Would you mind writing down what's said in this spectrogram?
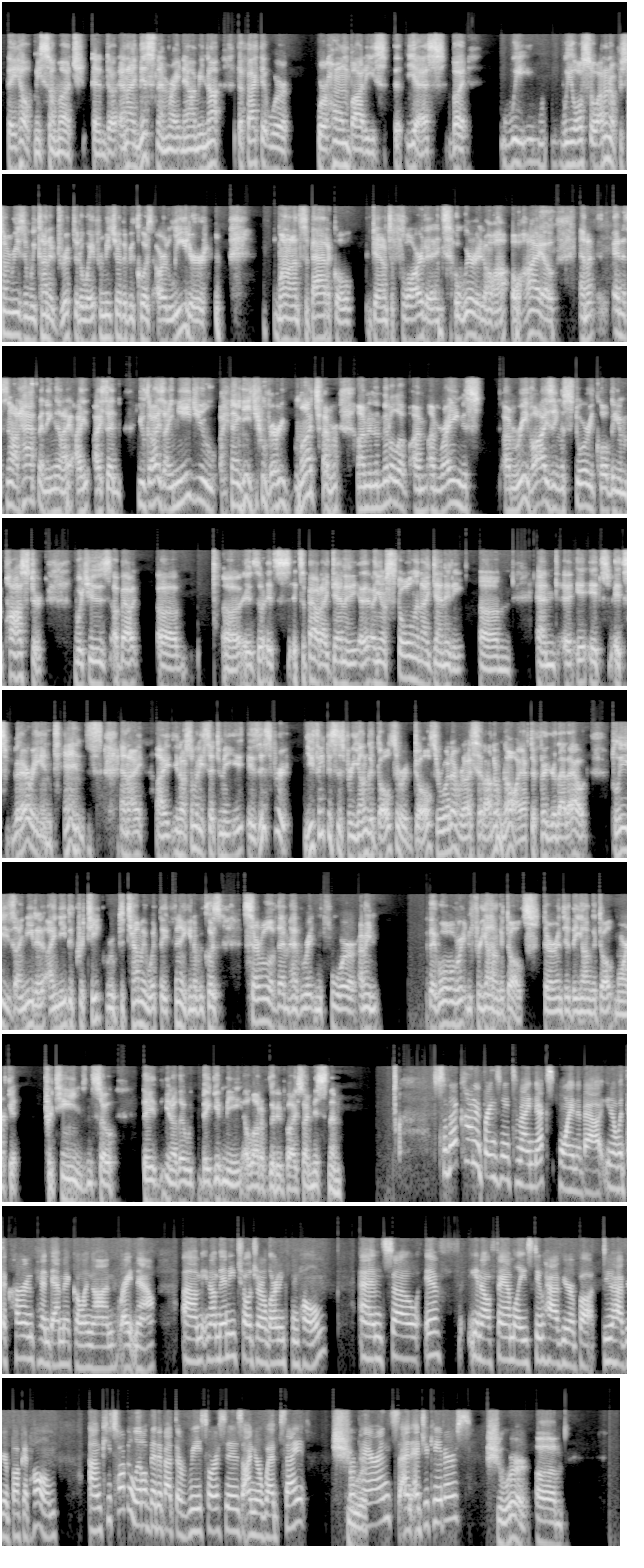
they helped me so much, and uh, and I miss them right now. I mean, not the fact that we're we're homebodies, uh, yes, but we we also I don't know for some reason we kind of drifted away from each other because our leader went on sabbatical down to Florida, and so we're in Ohio, and and it's not happening. And I, I, I, said, you guys, I need you. I need you very much. I'm I'm in the middle of I'm I'm writing this. I'm revising a story called The Imposter, which is about uh, uh, it's it's it's about identity, uh, you know, stolen identity. Um, and it, it's it's very intense. And I, I, you know, somebody said to me, "Is this for you think this is for young adults or adults or whatever? And I said, I don't know. I have to figure that out. Please, I need a I need the critique group to tell me what they think, you know, because several of them have written for, I mean, they've all written for young adults. They're into the young adult market for teens. And so they, you know, they, they give me a lot of good advice. I miss them. So that kind of brings me to my next point about, you know, with the current pandemic going on right now, um, you know, many children are learning from home and so, if you know families do have your book, do have your book at home, um, can you talk a little bit about the resources on your website sure. for parents and educators? Sure. Um,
